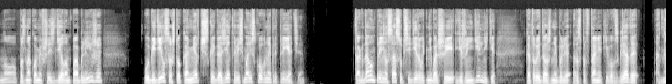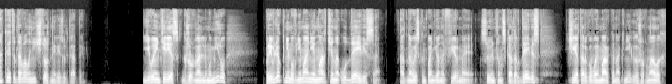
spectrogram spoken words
но, познакомившись с делом поближе, убедился, что коммерческая газета — весьма рискованное предприятие. Тогда он принялся субсидировать небольшие еженедельники, которые должны были распространять его взгляды, однако это давало ничтожные результаты. Его интерес к журнальному миру привлек к нему внимание Мартина У. Дэвиса, одного из компаньонов фирмы Суинтон Скадер Дэвис, чья торговая марка на книгах, журналах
